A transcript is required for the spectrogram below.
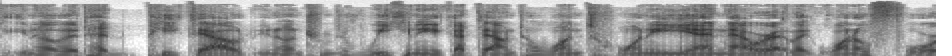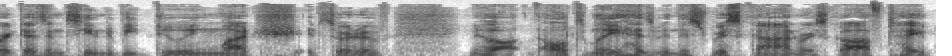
You know, it had peaked out. You know, in terms of weakening, it got down to 120 yen. Now we're at like 104. It doesn't seem to be doing much. It sort of, you know, ultimately has been this risk on, risk off type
